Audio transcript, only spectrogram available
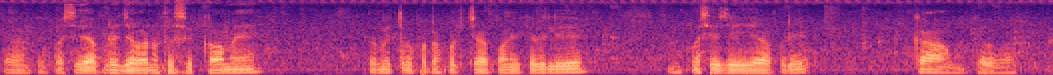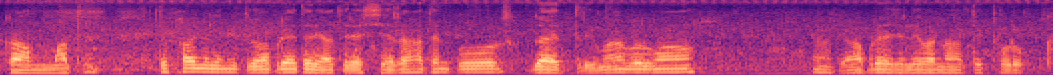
કારણ કે પછી આપણે જવાનું થશે કામે. તો મિત્રો, ફટાફટ ચા પાણી કરી લઈએ પછી જઈએ આપણે કામ કરવા, કામમાંથી. તો ફાઇનલી મિત્રો, આપણે અત્યારે આવતી છે રાધનપુર ગાયત્રી માર્બલમાં. આપણે આજે લેવાના હતી થોડુંક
